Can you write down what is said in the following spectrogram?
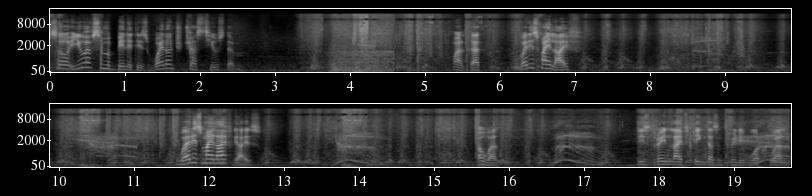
So you have some abilities, why don't you just use them? Well, that... Where is my life? Where is my life, guys? Oh well. This drain life thing doesn't really work well.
